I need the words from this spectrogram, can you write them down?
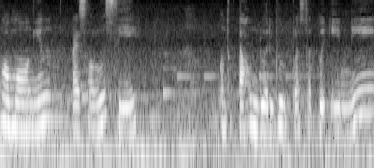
ngomongin resolusi untuk tahun 2021 ini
